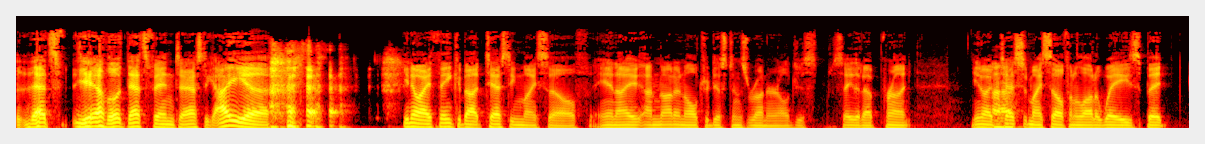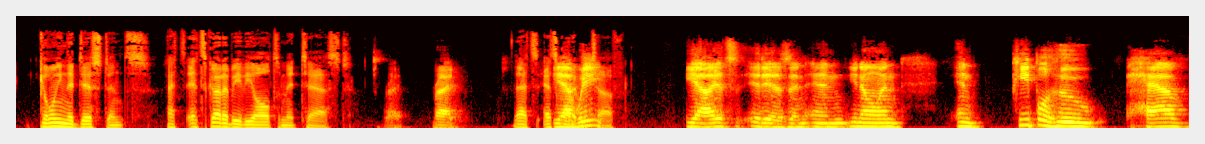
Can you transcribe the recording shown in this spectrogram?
That's, yeah, look, that's fantastic. I, uh, you know, I think about testing myself and I, I'm not an ultra distance runner. I'll just say that up front. You know, I've uh-huh. tested myself in a lot of ways, but going the distance that's it's got to be the ultimate test. Right. Right. That's it's yeah, we, tough. Yeah, it's it is, and and you know, and and people who have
